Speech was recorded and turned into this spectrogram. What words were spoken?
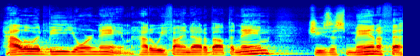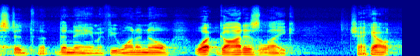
Hallowed be your name. How do we find out about the name? Jesus manifested the name. If you want to know what God is like, check out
